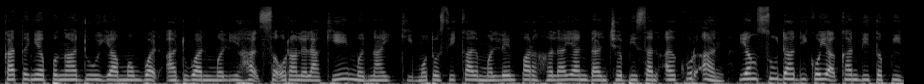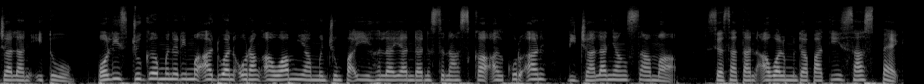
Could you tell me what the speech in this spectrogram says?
Katanya pengadu yang membuat aduan melihat seorang lelaki menaiki motosikal melempar helaian dan cebisan Al-Quran yang sudah dikoyakkan di tepi jalan itu. Polis juga menerima aduan orang awam yang menjumpai helaian dan senaskah Al-Quran di jalan yang sama. Siasatan awal mendapati suspek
